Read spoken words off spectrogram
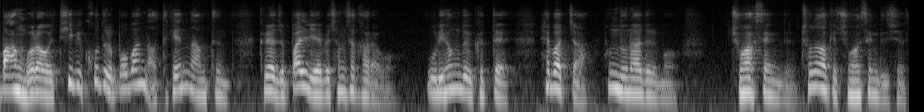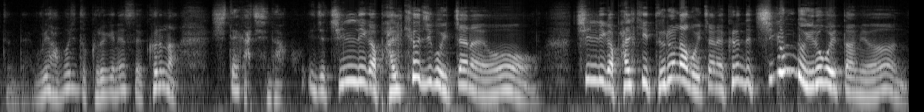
막 뭐라고 TV 코드를 뽑았나 어떻게 했나 아무튼 그래가지고 빨리 예배 참석하라고. 우리 형들 그때 해봤자 형 누나들 뭐 중학생들, 초등학교 중학생들이실 텐데 우리 아버지도 그러긴 했어요. 그러나 시대가 지나고 이제 진리가 밝혀지고 있잖아요. 진리가 밝히 드러나고 있잖아요. 그런데 지금도 이러고 있다면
